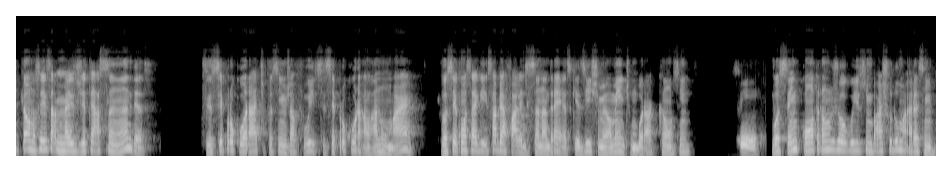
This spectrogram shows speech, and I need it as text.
Então, não sei se sabe, mas GTA San Andreas, se você procurar, tipo assim, eu já fui, se você procurar lá no mar, você consegue, sabe a falha de San Andreas que existe realmente, um buracão assim? Sim. Você encontra no jogo isso embaixo do mar, assim.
